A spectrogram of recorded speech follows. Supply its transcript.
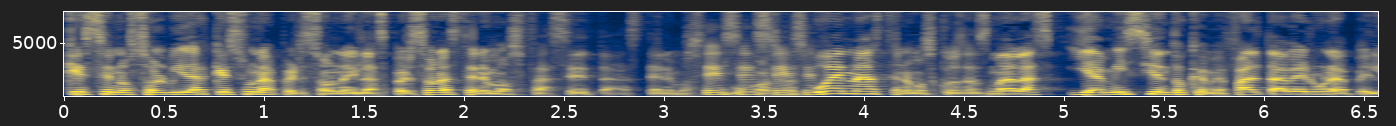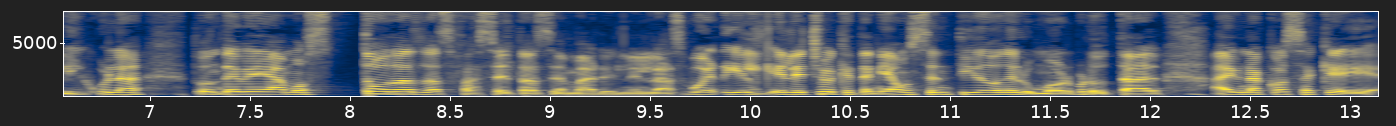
que se nos olvida que es una persona y las personas tenemos facetas, tenemos Sí, sí, cosas sí, sí. buenas, tenemos cosas malas y a mí siento que me falta ver una película donde veamos todas las facetas de Marilyn, las el, el hecho de que tenía un sentido del humor brutal. Hay una cosa que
